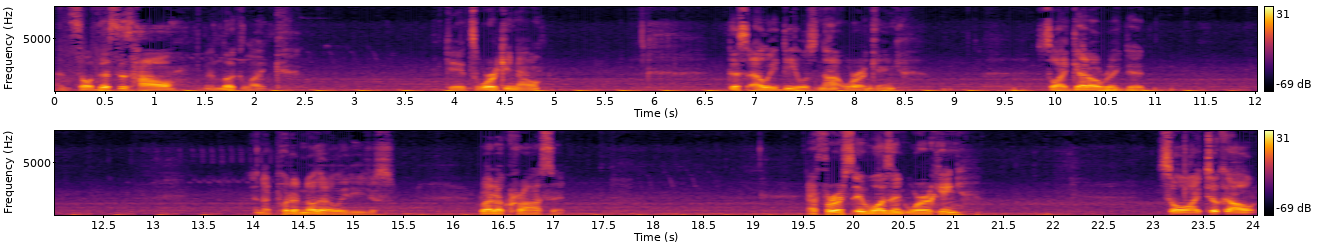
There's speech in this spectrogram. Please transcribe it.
And so this is how it looked like. Okay, it's working now. This LED was not working. So I ghetto rigged it. And I put another LED just right across it. At first it wasn't working. So I took out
